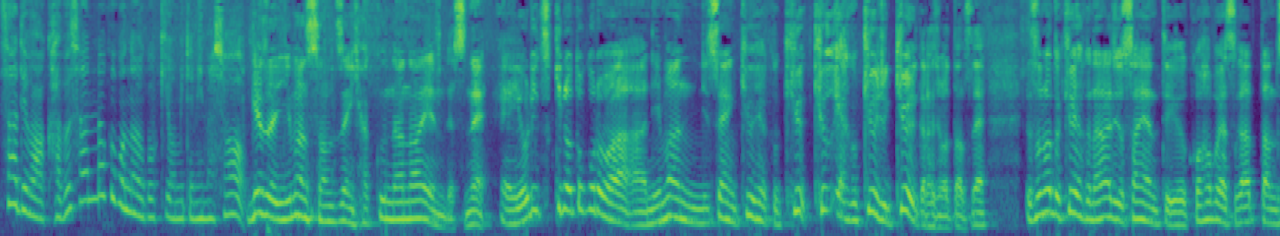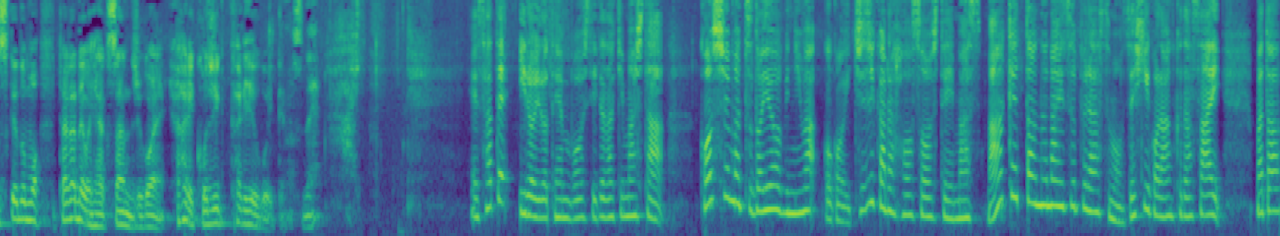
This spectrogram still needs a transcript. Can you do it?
さあでは株365の動きを見てみましょう。現在23,107円ですね。えー、寄り付きのところは22,999円から始まったんですね。その後973円という小幅安があったんですけども、高値は135円。やはりこじっかり動いてますね。はい。えさて、いろいろ展望していただきました。今週末土曜日には午後1時から放送しています。マーケットアナライズプラスもぜひご覧ください。また、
